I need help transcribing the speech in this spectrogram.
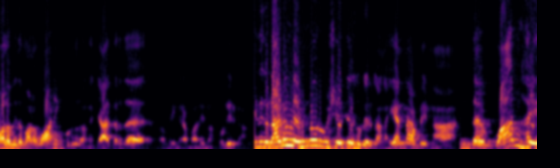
பல விதமான வார்னிங் கொடுக்குறாங்க. ஜாக்கிரதை அப்படிங்கிற மாதிரி எல்லாம் சொல்லியிருக்காங்க. இதுக்கு நடுவில் இன்னொரு விஷயத்தையும் சொல்லியிருக்காங்க. என்ன அப்படின்னா இந்த வான்ஹை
